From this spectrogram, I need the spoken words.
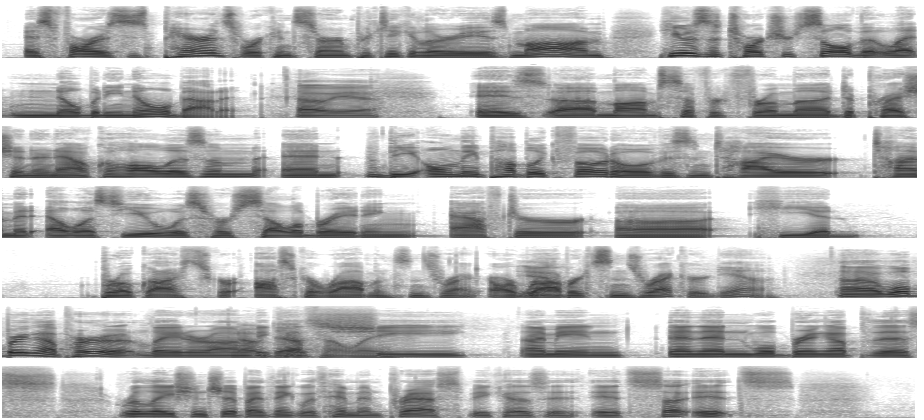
as far as his parents were concerned, particularly his mom, he was a tortured soul that let nobody know about it. Oh yeah. His uh, mom suffered from uh, depression and alcoholism, and the only public photo of his entire time at LSU was her celebrating after uh, he had broke Oscar Oscar Robinson's record or Yeah. Robertson's record. Yeah, Uh, we'll bring up her later on Oh, because definitely. she, I mean, and then we'll bring up this relationship I think with him and Press because it, it's it's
